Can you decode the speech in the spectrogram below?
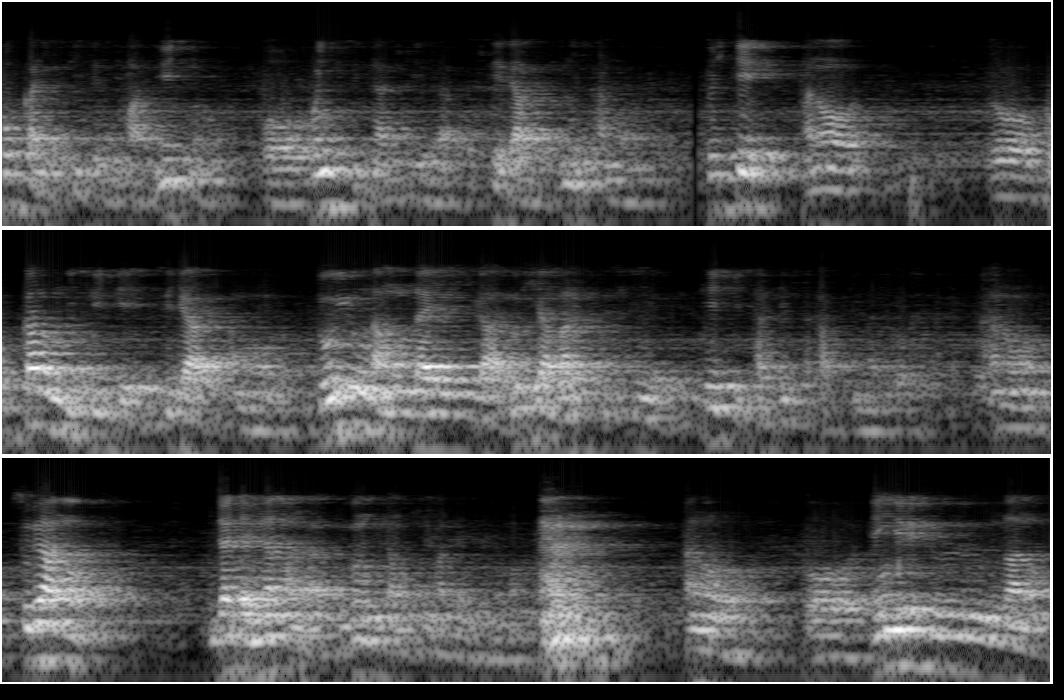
国家についての、まあ、唯一の本質的な規定である、規定であるというふうに考えます。そして、あの、国家論について、次は、あの、どういうような問題意識がロシア・マルクス主義に提起されてきたかと言いますと、あの、それはあの、大体皆さんがご存知かもしれませんけれども、あの、エンゲルスのあの、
